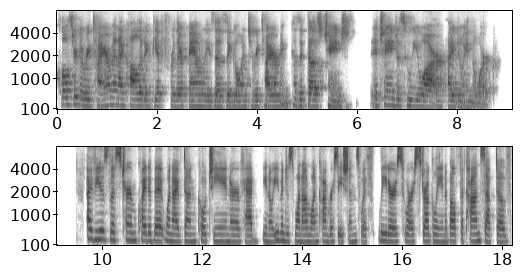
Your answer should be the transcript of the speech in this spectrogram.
closer to retirement i call it a gift for their families as they go into retirement because it does change it changes who you are by doing the work. I've used this term quite a bit when I've done coaching or have had, you know, even just one on one conversations with leaders who are struggling about the concept of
